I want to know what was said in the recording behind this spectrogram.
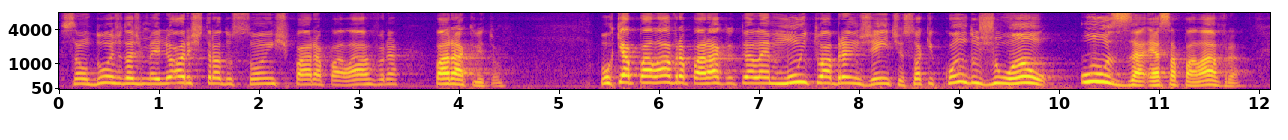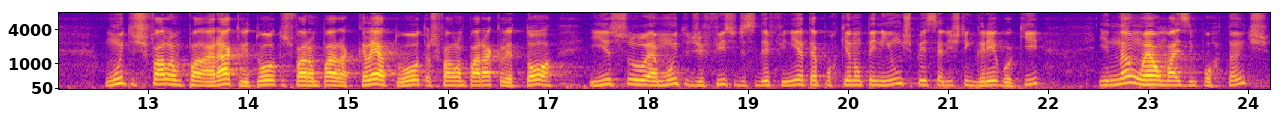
são duas das melhores traduções para a palavra paráclito. Porque a palavra paráclito ela é muito abrangente, só que quando João usa essa palavra, muitos falam paráclito, outros falam paracleto, outros falam paracletó, e isso é muito difícil de se definir, até porque não tem nenhum especialista em grego aqui, e não é o mais importante.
